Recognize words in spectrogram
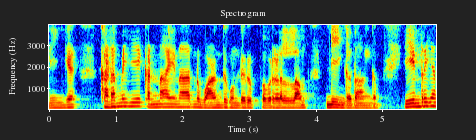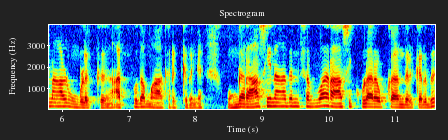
நீங்கள் கடமையே கண்ணாயினார்னு வாழ்ந்து கொண்டிருப்பவர்களெல்லாம் நீங்கள் தாங்க. இன்றைய நாள் உங்களுக்கு அற்புதமாக இருக்குதுங்க. உங்கள் ராசிநாதன் செவ்வாய் ராசிக்குள்ளார உட்கார்ந்துருக்கிறது.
